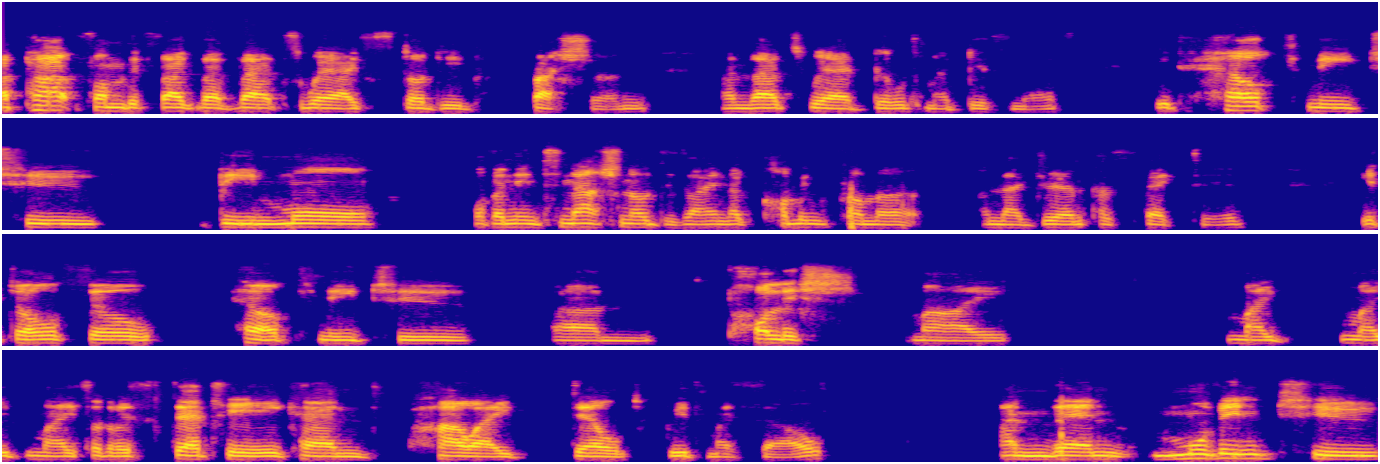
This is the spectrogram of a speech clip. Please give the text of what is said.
apart from the fact that that's where I studied fashion, and that's where I built my business. It helped me to be more of an international designer coming from a, a Nigerian perspective. It also helped me to um, polish my my my my sort of aesthetic and how I dealt with myself. And then moving to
